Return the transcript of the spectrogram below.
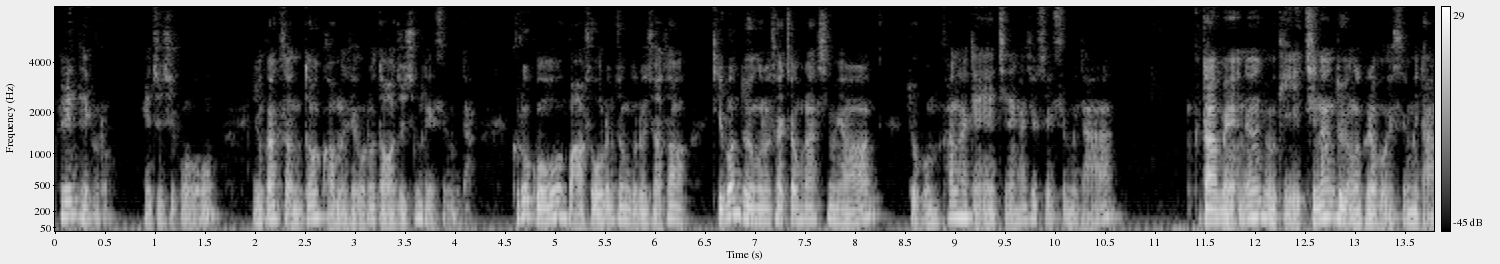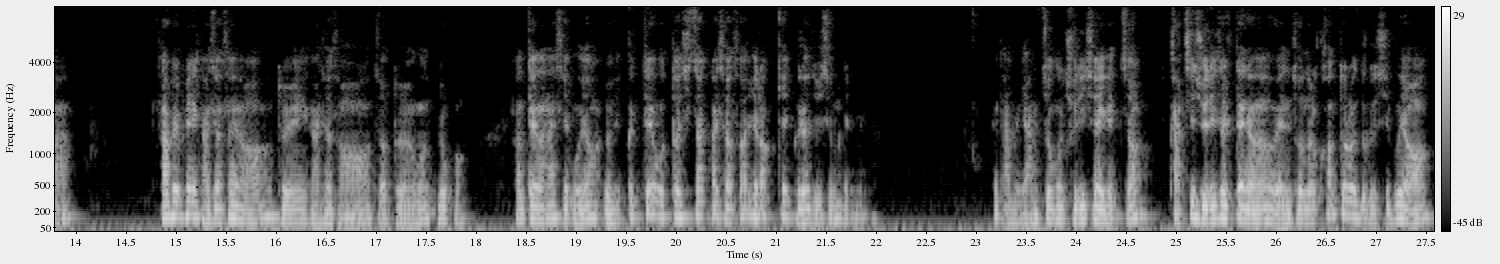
흐린색으로 해주시고 윤곽선도 검은색으로 넣어주시면 되겠습니다. 그리고 마우스 오른쪽 누르셔서 기본 도형으로 설정을 하시면 조금 편하게 진행하실 수 있습니다. 그 다음에는 여기 진한 도형을 그려보겠습니다. 삽입에 가셔서요. 도형에 가셔서 저 도형은 요거 선택을 하시고요. 여기 끝에부터 시작하셔서 이렇게 그려주시면 됩니다. 그 다음에 양쪽을 줄이셔야겠죠? 같이 줄이실 때는 왼손으로 컨트롤 누르시고요.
